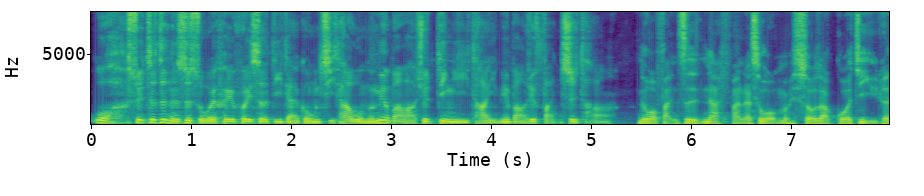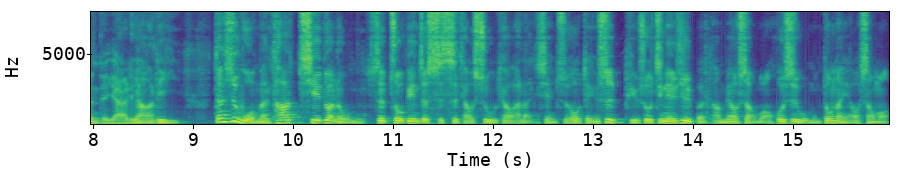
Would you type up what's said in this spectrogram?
哇，所以这真的是所谓黑灰色地带攻击，它我们没有办法去定义它，也没有办法去反制它。如果反制，那反而是我们受到国际舆论的压力。压力，但是我们它切断了我们这周边这十四条、十五条海缆线之后，等于是比如说今天日本他们要上网，或是我们东南亚要上网，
